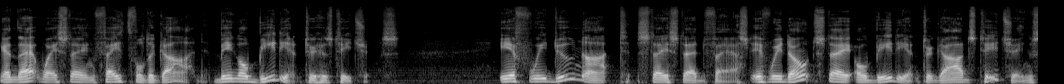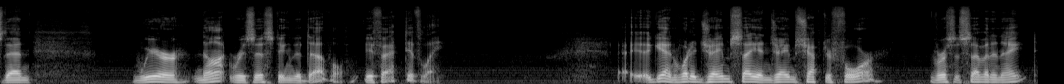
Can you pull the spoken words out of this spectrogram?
In that way, staying faithful to God, being obedient to his teachings if we do not stay steadfast, if we don't stay obedient to God's teachings, then we're not resisting the devil effectively. Again, what did James say in James chapter 4, verses 7 and 8?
